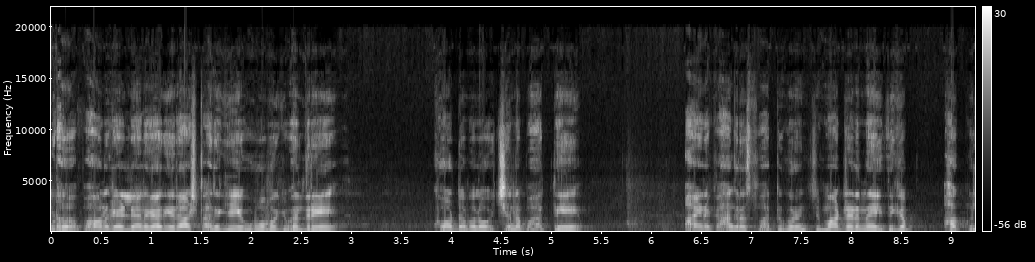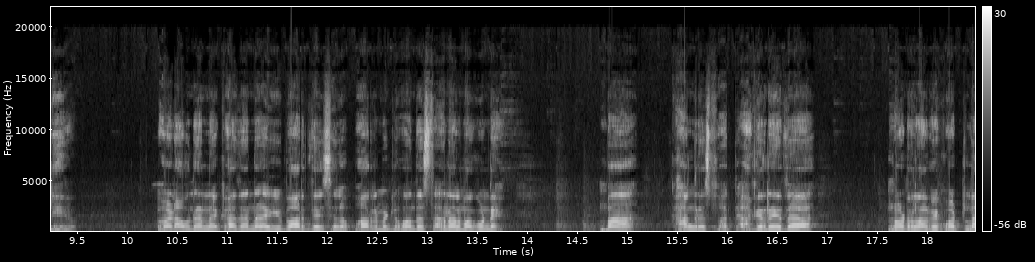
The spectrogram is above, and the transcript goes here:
ఇప్పుడు పవన్ కళ్యాణ్ గారు ఈ రాష్ట్రానికి ఉప ముఖ్యమంత్రి కూటమిలో చిన్న పార్టీ ఆయన కాంగ్రెస్ పార్టీ గురించి మాట్లాడే నైతిక హక్కు లేదు. వాడు అవునన్నా కాదన్నా ఈ భారతదేశంలో పార్లమెంట్లో వంద స్థానాలు మాకు ఉన్నాయి. మా కాంగ్రెస్ పార్టీ అగ్రనేత నూట నలభై కోట్ల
